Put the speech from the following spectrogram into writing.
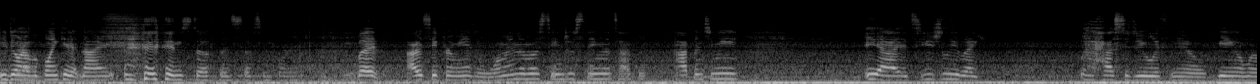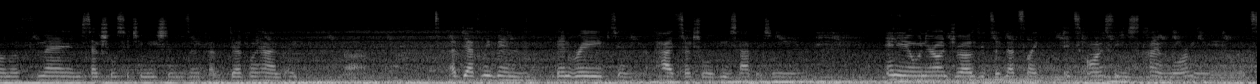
You don't Yeah. have a blanket at night and stuff. That stuff's important. But I would say for me as a woman, the most dangerous thing that's happened happened to me, yeah, it's usually like it has to do with you know being alone with men in sexual situations. Like I've definitely had like uh, I've definitely been been raped and had sexual abuse happen to me. And, and you know when you're on drugs, it's like that's like it's honestly just kind of normal. You know, it's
